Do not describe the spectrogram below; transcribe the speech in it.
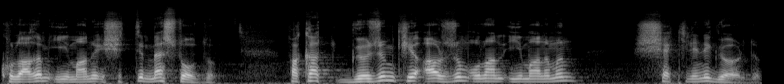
Kulağım imanı işitti, mest oldu. Fakat gözüm ki arzum olan imanımın şeklini gördüm.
